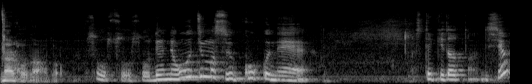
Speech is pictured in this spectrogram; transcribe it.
なるほどなるほど。そうそうそう。でねお家もすっごくね素敵だったんですよ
